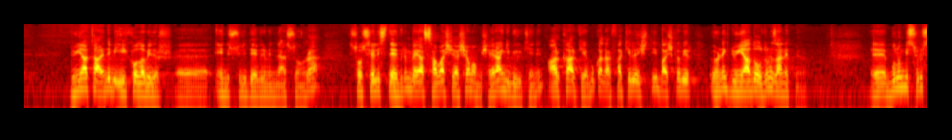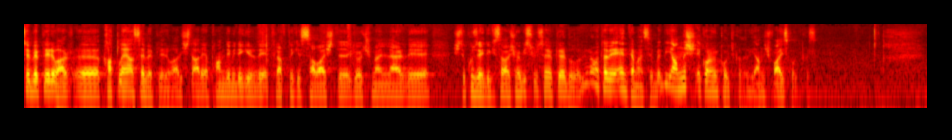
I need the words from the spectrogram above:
dünya tarihinde bir ilk olabilir. E, endüstri devriminden sonra sosyalist devrim veya savaş yaşamamış herhangi bir ülkenin arka arkaya bu kadar fakirleştiği başka bir örnek dünyada olduğunu zannetmiyorum. E, bunun bir sürü sebepleri var. E, katlayan sebepleri var. İşte araya pandemi de girdi, etraftaki savaştı, göçmenlerdi, işte kuzeydeki savaş. Bir sürü sebepleri de olabilir ama tabii en temel sebebi yanlış ekonomi politikaları, yanlış faiz politikası.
